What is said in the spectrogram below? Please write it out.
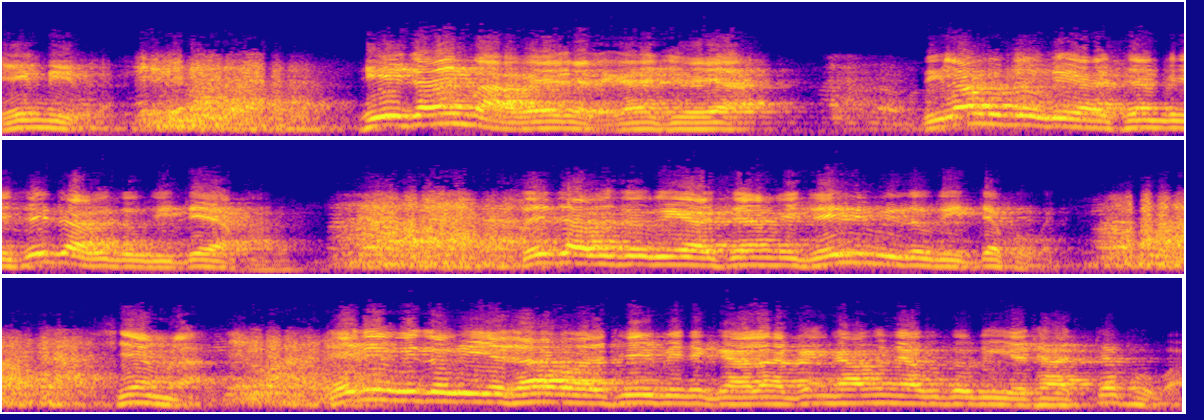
ရိမ့်မိလားဒီတိုင်းပါပဲတဲ့တကယ်ကျွေရသီလဝိတ္တုတွေကဆင်းပြီးစိတ်ဓာတ်ဝိတ္တုတွေတက်ရမှာပဲစိတ်ဓာတ်ဝိတ္တုတွေကဆင်းပြီးဒိဋ္ဌိဝိတ္တုတွေတက်ဖို့ပဲ ရှင်းမလားဒိဋ္ဌိဝိတ္တုယထာဘောရှိပြီးဒီကာလကင်္ခာဝိညာဝိတ္တုယထာတက်ဖို့ပါ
